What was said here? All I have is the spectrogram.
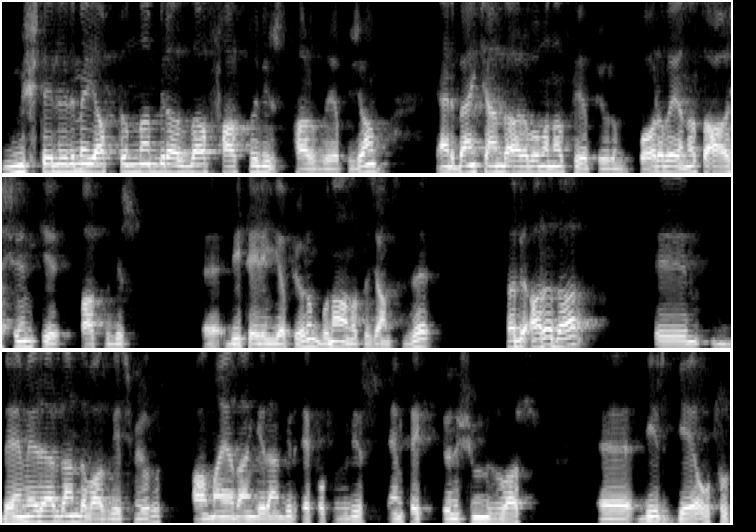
müşterilerime yaptığımdan biraz daha farklı bir tarzda yapacağım. Yani ben kendi arabama nasıl yapıyorum, bu arabaya nasıl aşığım ki farklı bir e, detailing yapıyorum. Bunu anlatacağım size. Tabi arada e, BMW'lerden de vazgeçmiyoruz. Almanya'dan gelen bir F31 M-Tech dönüşümümüz var. E, bir G30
